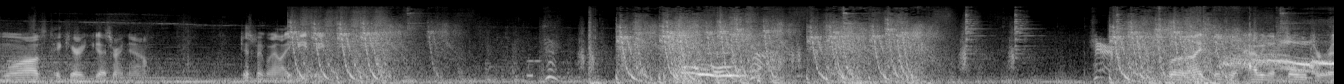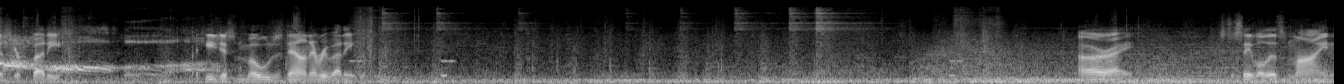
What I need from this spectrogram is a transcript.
Well, I'll just take care of you guys right now. Just make my life easy. One of the nice things about having a soldier as your buddy. Like he just mows down everybody. Alright. Let's disable this mine.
